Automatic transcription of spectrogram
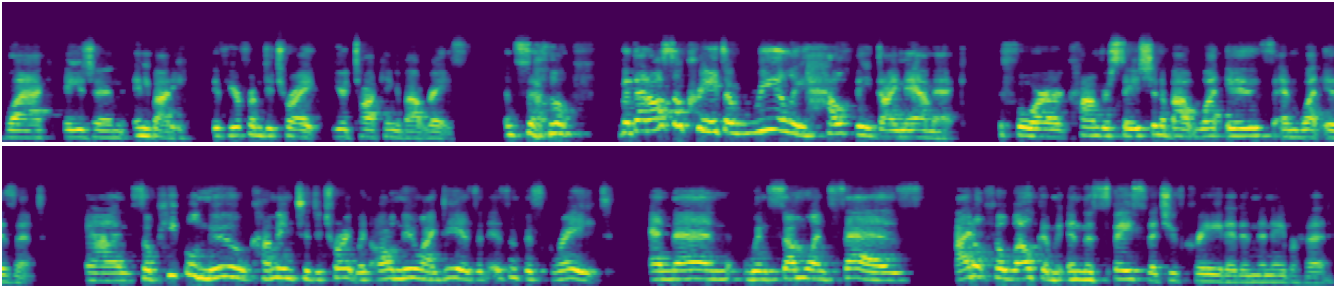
black, Asian, anybody. If you're from Detroit, you're talking about race. And so, but that also creates a really healthy dynamic for conversation about what is and what isn't. And so people knew coming to Detroit with all new ideas, and isn't this great? And then when someone says, I don't feel welcome in the space that you've created in the neighborhood.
